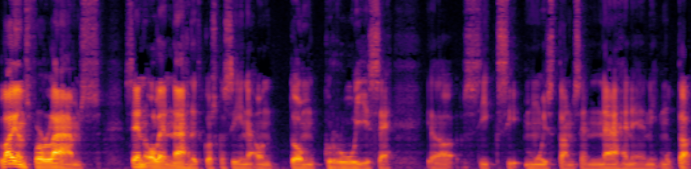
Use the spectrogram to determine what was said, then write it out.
Lions for Lambs, sen olen nähnyt, koska siinä on Tom Cruise ja siksi muistan sen nähneeni, mutta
